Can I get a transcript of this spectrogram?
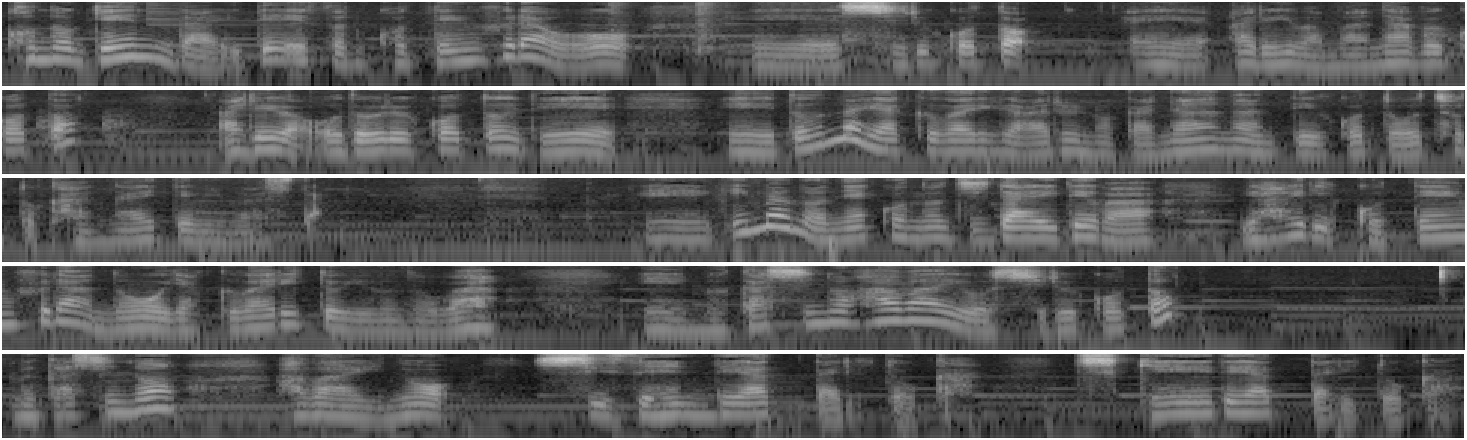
この現代でその古典フラを、えー、知ること、えー、あるいは学ぶことあるいは踊ることで、えー、どんな役割があるのかななんていうことをちょっと考えてみました。えー、今のねこの時代ではやはり古典フラの役割というのは、えー、昔のハワイを知ること昔のハワイの自然であったりとか地形であったりとか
